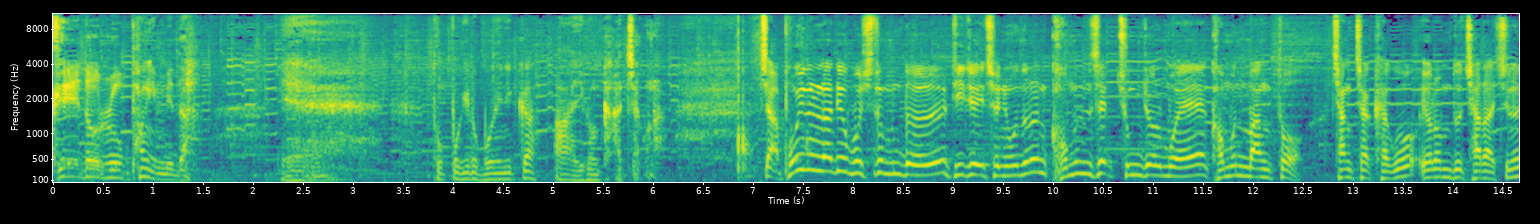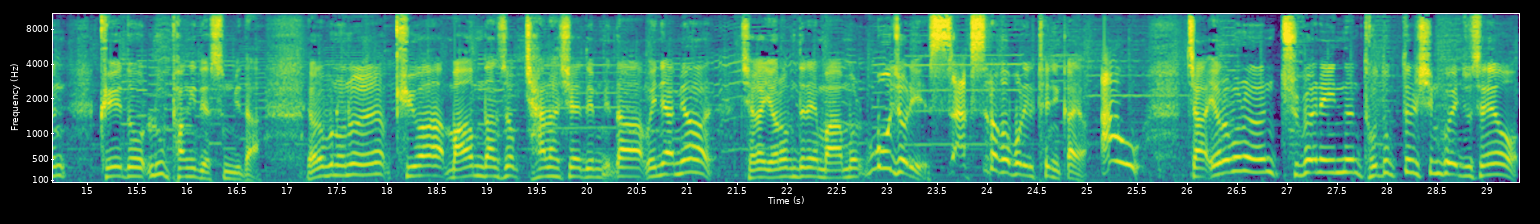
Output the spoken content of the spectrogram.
궤도 루팡입니다. 예. 돋보기로 보이니까 아 이건 가짜구나. 자 보이는 라디오 보시는 분들 DJ 천이 오늘은 검은색 중절모에 검은 망토 장착하고 여러분도 잘 아시는 궤도 루팡이 됐습니다. 여러분 오늘 귀와 마음 단속 잘 하셔야 됩니다. 왜냐하면 제가 여러분들의 마음을 모조리 싹 쓸어가 버릴 테니까요. 아우! 자, 여러분은 주변에 있는 도둑들 신고해 주세요.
